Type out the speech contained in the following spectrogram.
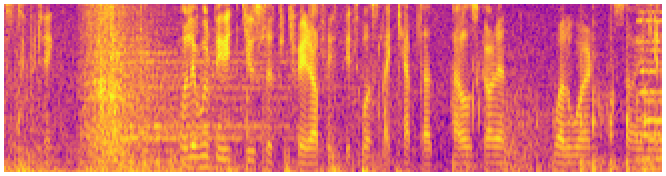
Stupid thing. Well, it would be useless to trade up if it was like kept at battle Garden, well worn, so I can.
